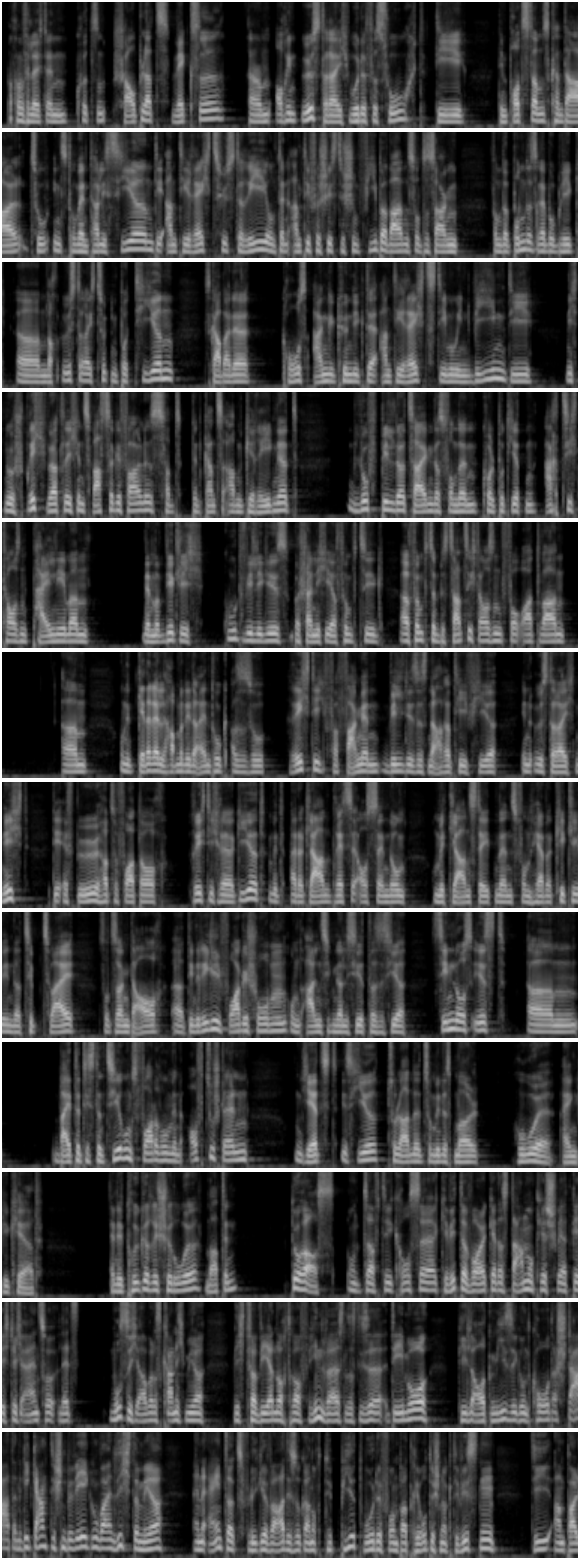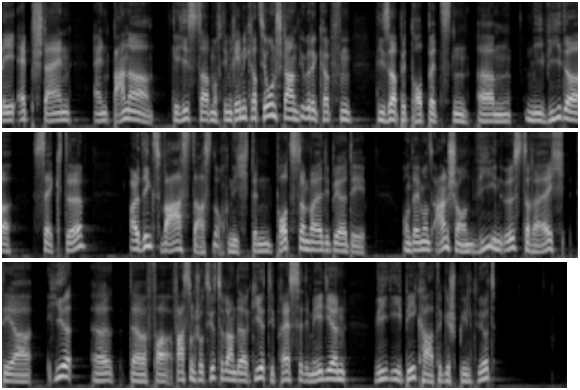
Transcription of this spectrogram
Machen wir vielleicht einen kurzen Schauplatzwechsel. Ähm, auch in Österreich wurde versucht, die, den Potsdam-Skandal zu instrumentalisieren, die Anti-Rechts-Hysterie und den antifaschistischen Fieberwahn sozusagen von der Bundesrepublik äh, nach Österreich zu importieren. Es gab eine groß angekündigte Anti-Rechts-Demo in Wien, die nicht nur sprichwörtlich ins Wasser gefallen ist, hat den ganzen Abend geregnet. Luftbilder zeigen, dass von den kolportierten 80.000 Teilnehmern, wenn man wirklich gutwillig ist, wahrscheinlich eher 50, äh, 15.000 bis 20.000 vor Ort waren. Ähm, und generell hat man den Eindruck, also so richtig verfangen will dieses Narrativ hier in Österreich nicht. Die FPÖ hat sofort auch richtig reagiert mit einer klaren Presseaussendung und mit klaren Statements von Herbert Kickel in der ZIP 2 sozusagen da auch äh, den Riegel vorgeschoben und allen signalisiert, dass es hier sinnlos ist, ähm, weiter Distanzierungsforderungen aufzustellen. Und jetzt ist hierzulande zumindest mal Ruhe eingekehrt. Eine trügerische Ruhe, Martin? Durchaus. Und auf die große Gewitterwolke, das Damoklesschwert, gehe ich gleich ein. Zuletzt muss ich aber, das kann ich mir nicht verwehren, noch darauf hinweisen, dass diese Demo, wie laut Miesig und Co., der Start einer gigantischen Bewegung war, ein Lichtermeer, eine Eintagsfliege war, die sogar noch typiert wurde von patriotischen Aktivisten, die am Palais Epstein ein Banner gehisst haben, auf dem Remigration stand über den Köpfen dieser betroppetsten ähm, Nie wieder Sekte. Allerdings war es das noch nicht, denn Potsdam war ja die BRD. Und wenn wir uns anschauen, wie in Österreich der hier äh, der Verfassungsschutz hierzulande agiert, die Presse, die Medien, wie die IB-Karte gespielt wird,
